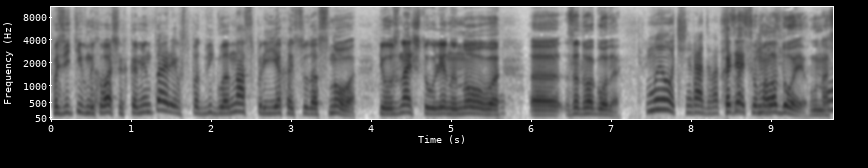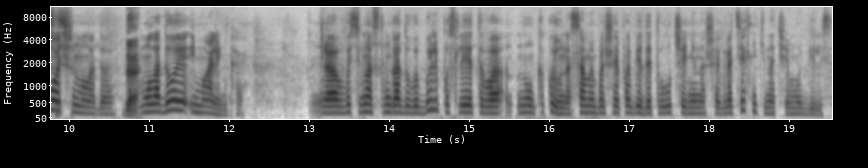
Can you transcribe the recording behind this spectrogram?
позитивных ваших комментариев сподвигло нас приехать сюда снова и узнать, что у Лены нового э, за два года. Мы очень рады вообще. Хозяйство молодое у нас. Очень еще. молодое. Да. Молодое и маленькое. Э, В восемнадцатом году вы были, после этого, ну, какой у нас самая большая победа, это улучшение нашей агротехники, над чем мы бились.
